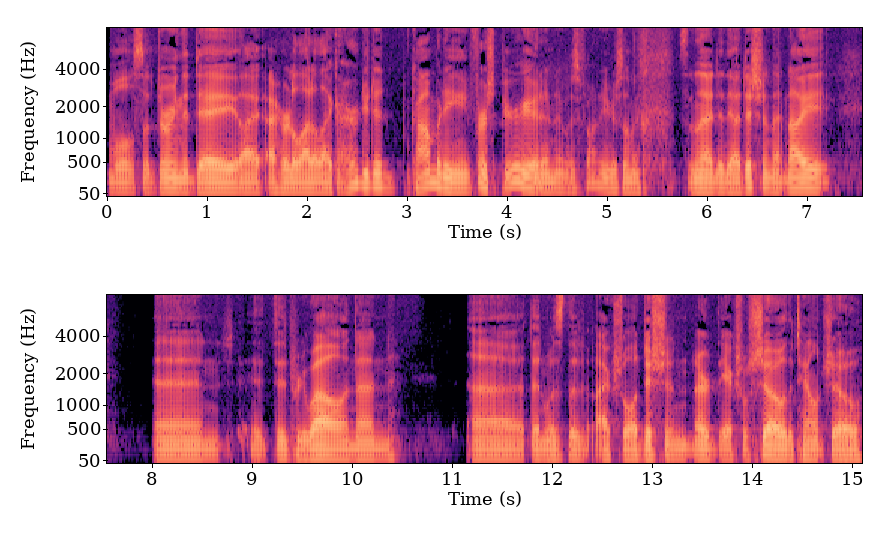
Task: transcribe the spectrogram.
well, so during the day, I, I heard a lot of like, I heard you did comedy first period and it was funny or something. So then I did the audition that night, and it did pretty well. And then, uh, then was the actual audition or the actual show, the talent show,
